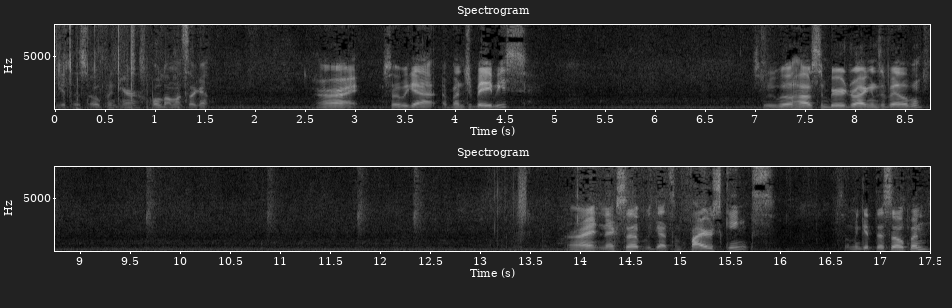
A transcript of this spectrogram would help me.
Get this open here. Hold on one second. Alright, so we got a bunch of babies. So we will have some bearded dragons available. Alright, next up we got some fire skinks. So let me get this open.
